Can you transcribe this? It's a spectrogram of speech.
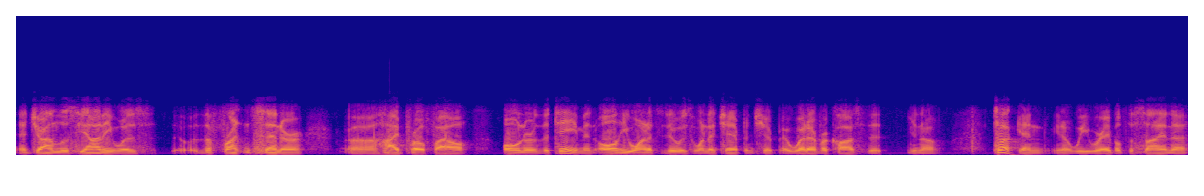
and John Luciani was the front and center, uh, high profile owner of the team, and all he wanted to do was win a championship at whatever cost it you know took. And you know we were able to sign a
